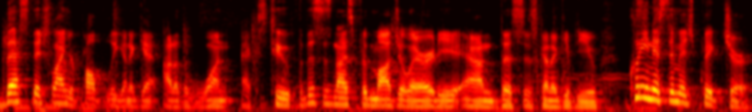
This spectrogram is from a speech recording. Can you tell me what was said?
best stitch line you're probably gonna get out of the One X2. But this is nice for the modularity and this is gonna give you cleanest image picture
